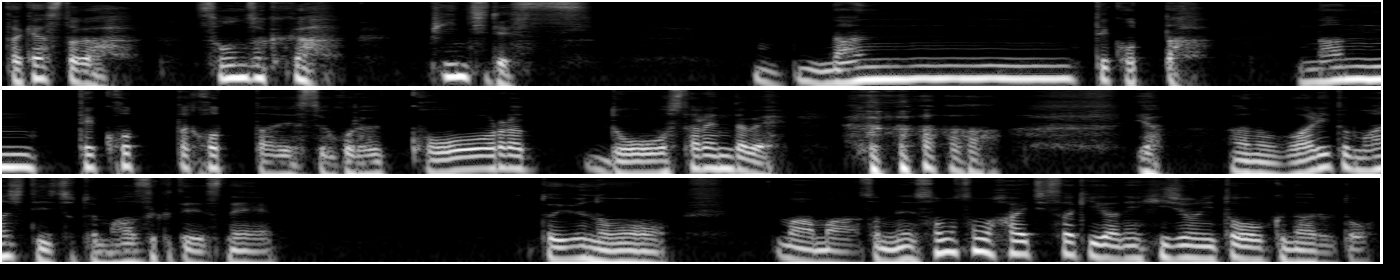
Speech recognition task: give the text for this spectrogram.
タキャストが、存続がピンチです。なんてこった。なんてこったこったですよ。これ、こら、どうしたらいいんだべ。いや、あの、割とマジでちょっとまずくてですね。というのも、まあまあ、そのね、そもそも配置先がね、非常に遠くなると。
